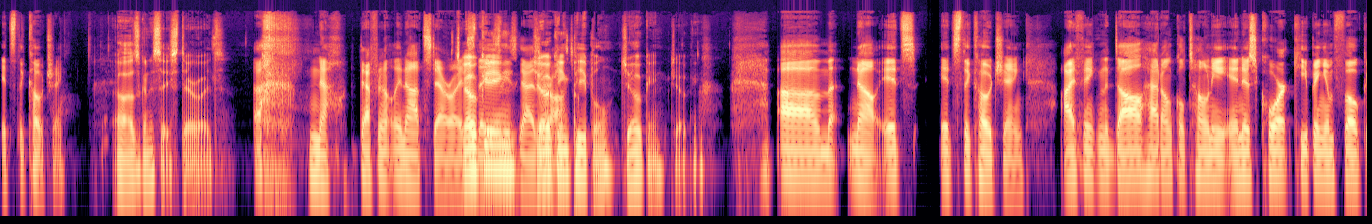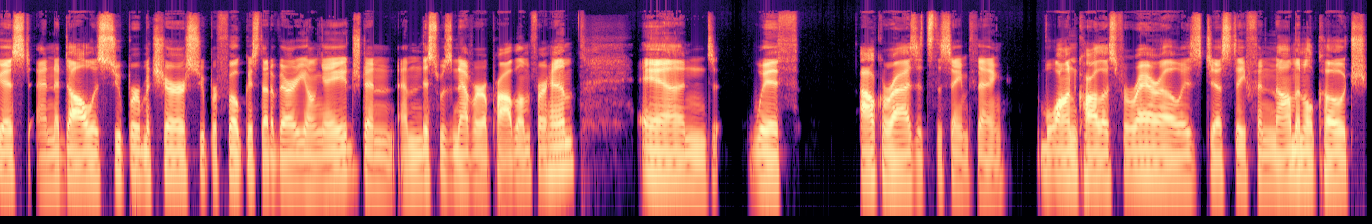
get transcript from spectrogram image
It's the coaching. Oh, I was going to say steroids. Uh, no, definitely not steroids. These- Joking, these guys are joking, awesome. people, joking, joking. Um, no, it's it's the coaching. I think Nadal had Uncle Tony in his court, keeping him focused, and Nadal was super mature, super focused at a very young age, and and this was never a problem for him. And with Alcaraz, it's the same thing. Juan Carlos Ferrero is just a phenomenal coach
